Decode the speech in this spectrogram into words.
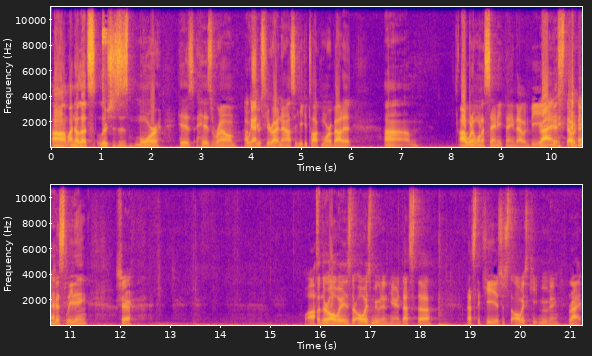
Um, I know that's Lucius's more his his realm. I wish he was here right now so he could talk more about it. Um, I wouldn't want to say anything that would be Right. mis- that would be misleading. Sure. Well, awesome. But they're always they're always moving in here. That's the that's the key. Is just to always keep moving. right.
